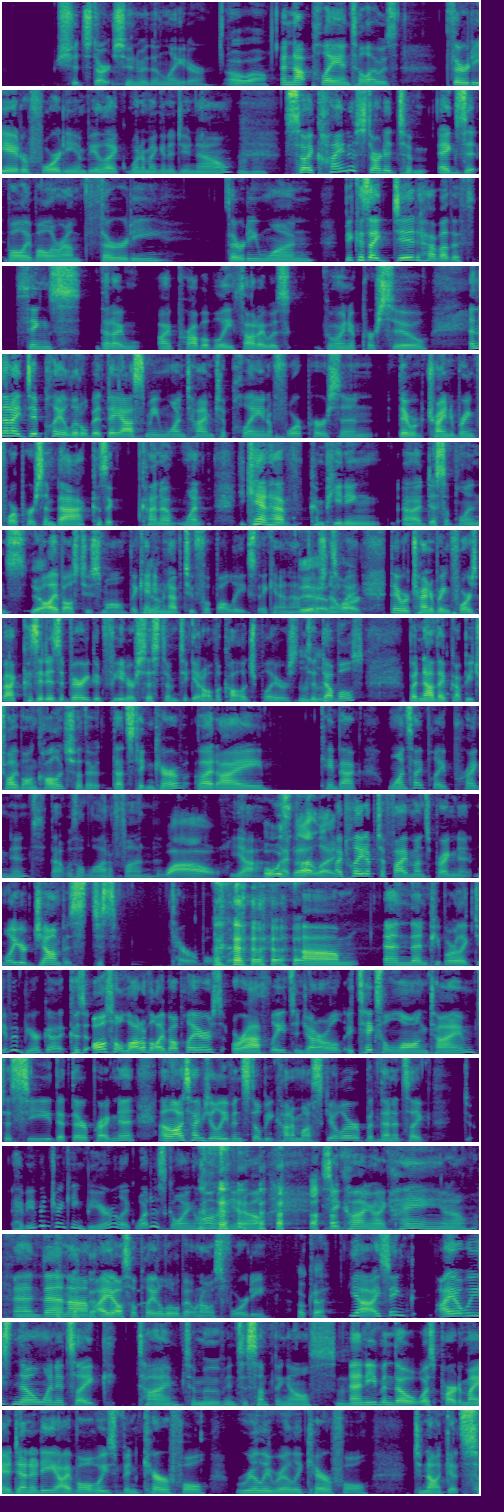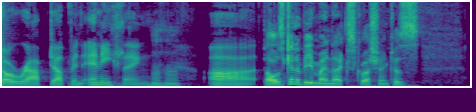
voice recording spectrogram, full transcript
should start sooner than later Oh, wow. and not play until I was 38 or 40 and be like, what am I going to do now? Mm-hmm. So I kind of started to exit volleyball around 30, 31, because I did have other th- things that I, I probably thought I was going to pursue. And then I did play a little bit. They asked me one time to play in a four person, they were trying to bring four person back because it kind of went, you can't have competing uh, disciplines. Yeah. Volleyball's too small. They can't Yeah. even have two football leagues. They can't have, Yeah, there's no way hard. they were trying to bring fours back because it is a very good feeder system to get all the college players Mm-hmm. to doubles. But now they've got beach volleyball in college, so they're- that's taken care of. But I came back once I played pregnant. That was a lot of fun. Wow. Yeah. What was I, that like? I played up to five months pregnant. Well, your jump is just terrible. but, um, and then people are like, "Do you have a beer gut?" Because also a lot of volleyball players or athletes in general, it takes a long time to see that they're pregnant, and a lot of times you'll even still be kind of muscular, but Mm-hmm. then it's like. "D- Have you been drinking beer? Like, what is going on? You know, so you kind of you're like, hey, you know. And then um, I also played a little bit when I was forty. okay. Yeah, I think I always know when it's like time to move into something else. Mm-hmm. And even though it was part of my identity, I've always been careful, really, really careful to not get so wrapped up in anything. Mm-hmm. Uh, that was going to be my next question because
